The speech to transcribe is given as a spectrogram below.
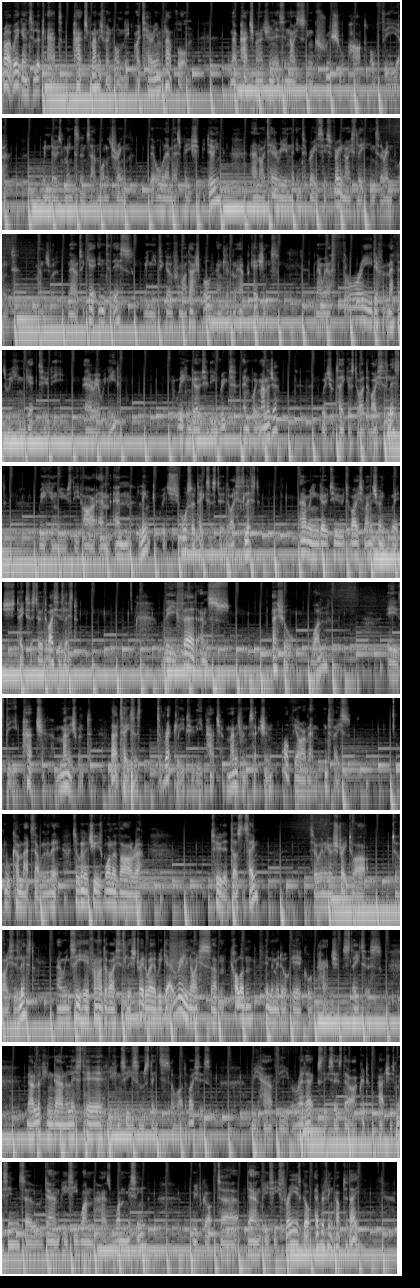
Right, we're going to look at patch management on the ITarian platform. Now, patch management is a nice and crucial part of the uh, Windows maintenance and monitoring that all MSPs should be doing, and ITarian integrates this very nicely into their endpoint management. Now, to get into this, we need to go from our dashboard and click on Applications. Now, we have three different methods we can get to the area we need. We can go to the root endpoint manager, which will take us to our devices list. We can use the RMM link, which also takes us to a devices list. And we can go to device management, which takes us to a devices list. The third and special one is the patch management. That takes us directly to the patch management section of the RMM interface. We'll come back to that one in a minute. So we're going to choose one of our uh, two that does the same. So we're going to go straight to our devices list. And we can see here from our devices list straight away, we get a really nice um, column in the middle here called patch status. Now looking down the list here, you can see some states of our devices. We have the red X that says there are critical patches missing. So Dan PC1 has one missing. We've got uh, Dan PC3 has got everything up to date.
